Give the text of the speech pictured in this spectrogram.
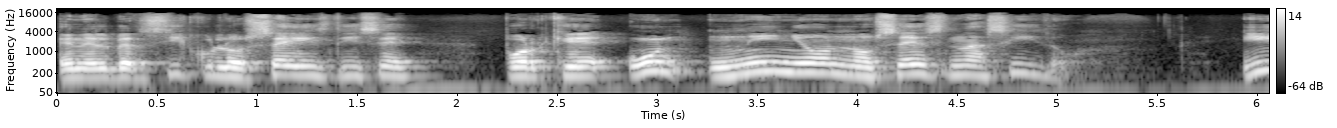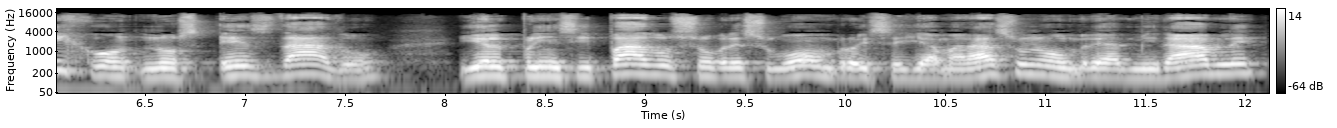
en el versículo 6 dice, porque un niño nos es nacido, hijo nos es dado, y el principado sobre su hombro, y se llamará su nombre admirable,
